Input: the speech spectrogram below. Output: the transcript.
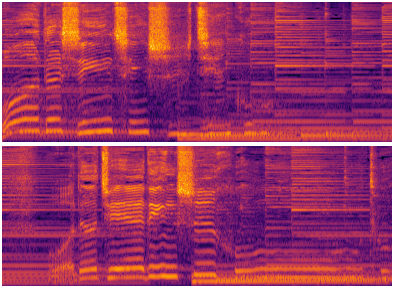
我的心情是坚固，我的决定是糊涂，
